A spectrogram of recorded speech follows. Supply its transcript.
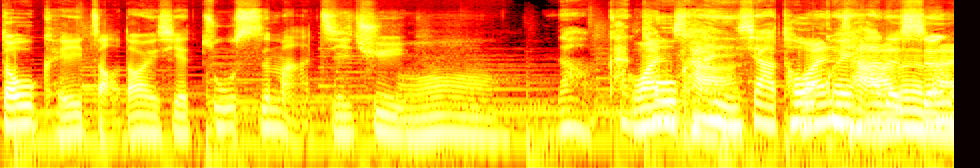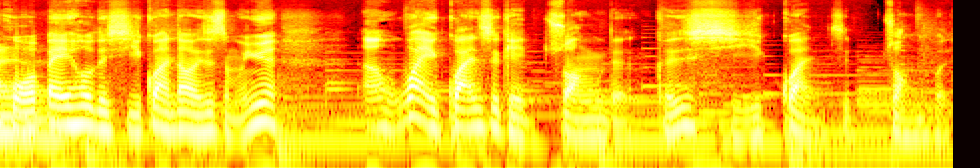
都可以找到一些蛛丝马迹去哦，那看偷看一下，偷窥他的生活背后的习惯到底是什么？因为呃，外观是可以装的，可是习惯是装不了。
